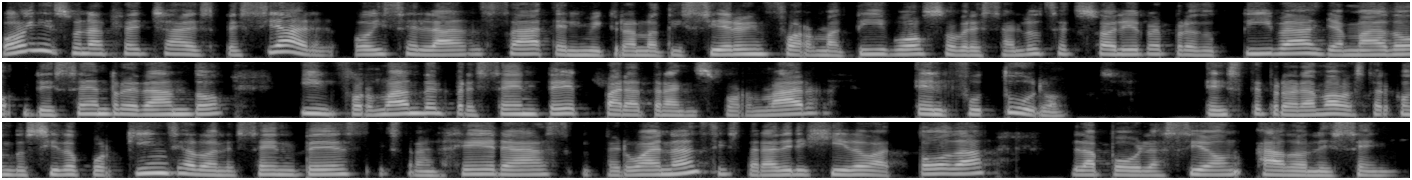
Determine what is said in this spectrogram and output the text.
Hoy es una fecha especial. Hoy se lanza el micronoticiero informativo sobre salud sexual y reproductiva llamado Desenredando, informando el presente para transformar el futuro. Este programa va a estar conducido por 15 adolescentes extranjeras y peruanas y estará dirigido a toda la población adolescente.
